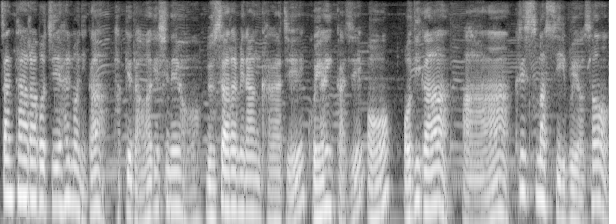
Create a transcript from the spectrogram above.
산타 할아버지 할머니가 밖에 나와 계시네요. 눈사람이랑 강아지, 고양이까지? 어? 어디가? 아, 크리스마스 이브여서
